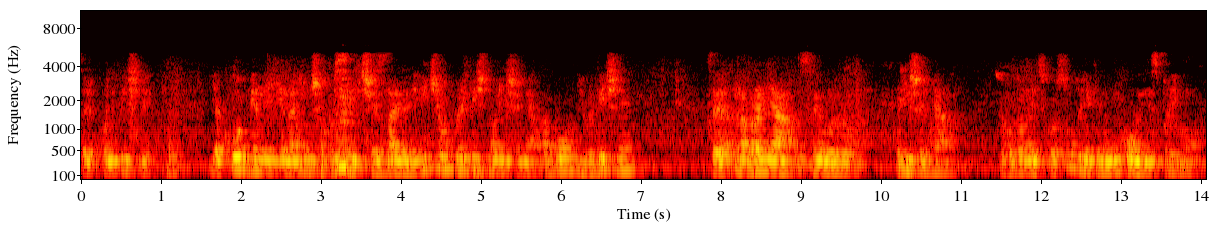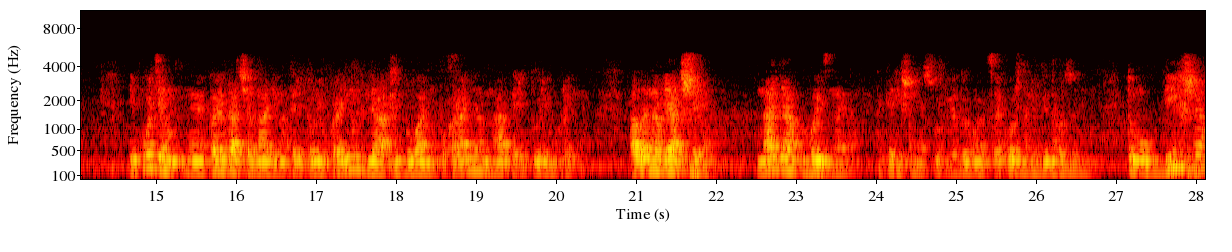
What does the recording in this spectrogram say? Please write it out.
це політичний, як обмін її на інших осіб чи знайдення іншого політичного рішення, або юридичний. Це набрання силою рішення цього Донецького суду, яке ми ніколи не сприймемо. І потім е, передача Наді на територію України для відбування покарання на території України. Але навряд чи Надя визнає таке рішення суду. Я думаю, це кожна людина розуміє. Тому більше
